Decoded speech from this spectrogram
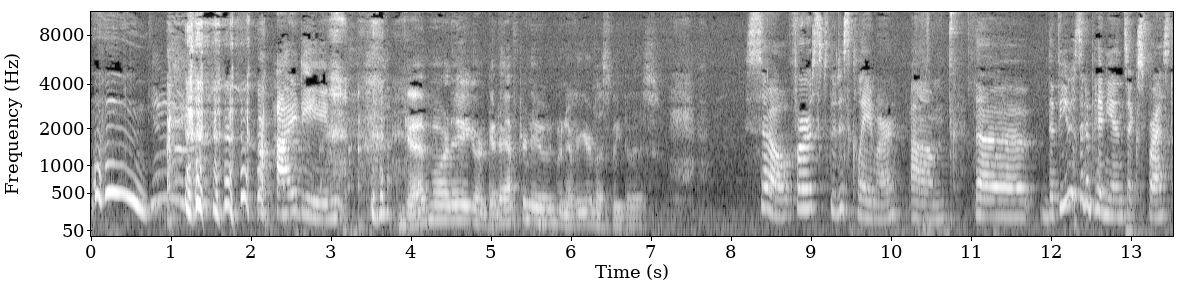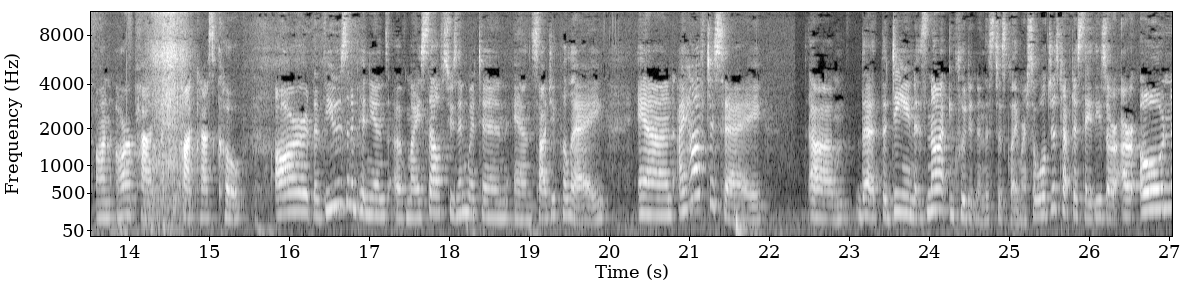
Woohoo! Yay! Hi, Dean. Good morning or good afternoon, whenever you're listening to this. So, first, the disclaimer. Um, the, the views and opinions expressed on our pod, podcast, COPE, are the views and opinions of myself, Susan Witten, and Saji Pillay. And I have to say um, that the dean is not included in this disclaimer. So we'll just have to say these are our own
